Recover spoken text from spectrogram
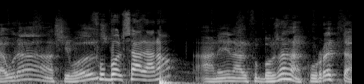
Laura, si vols, Fútbol sala, ¿no? anem al futbol sala, correcte.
